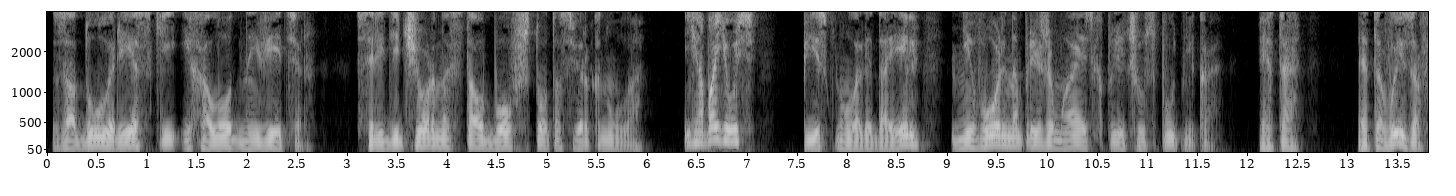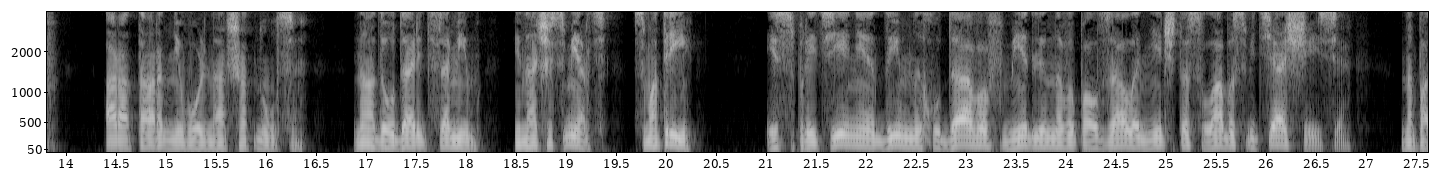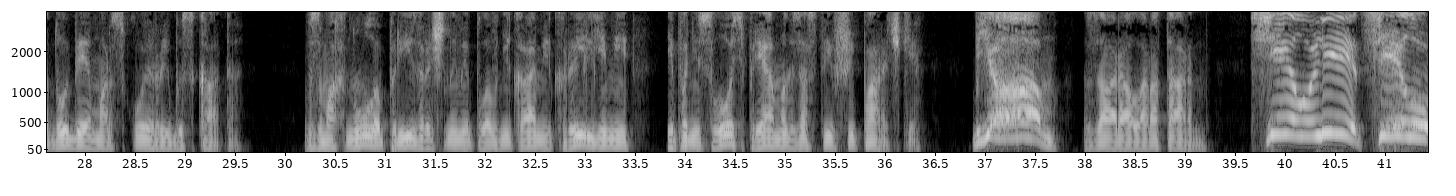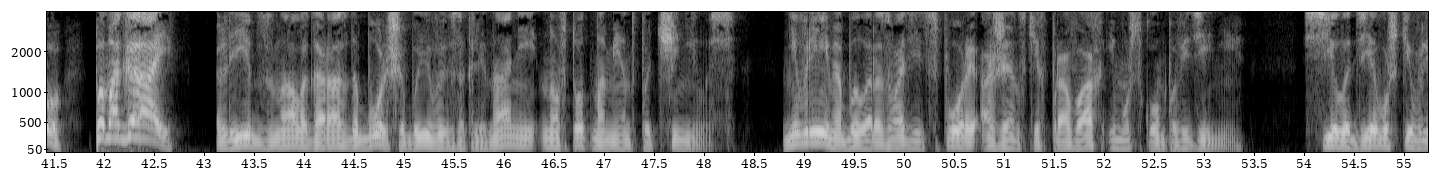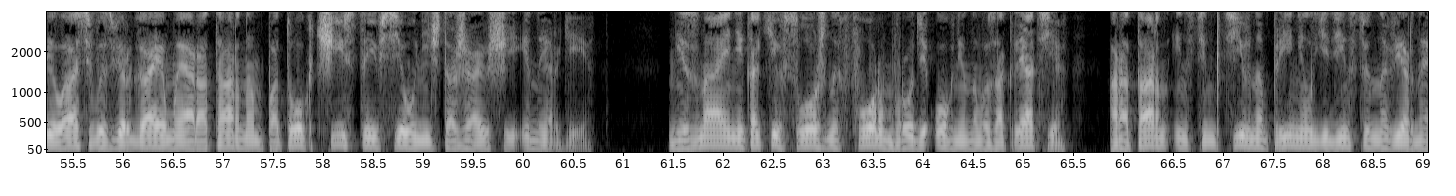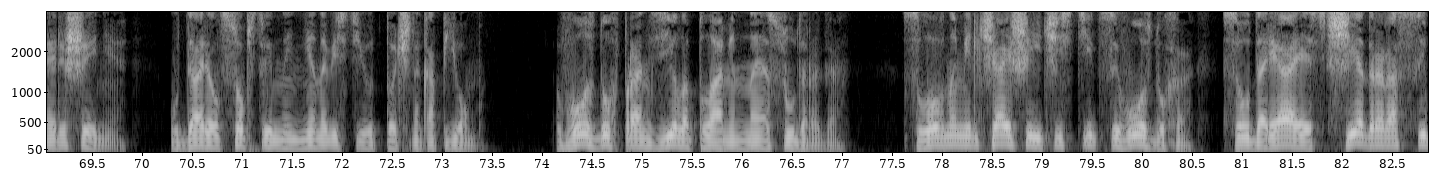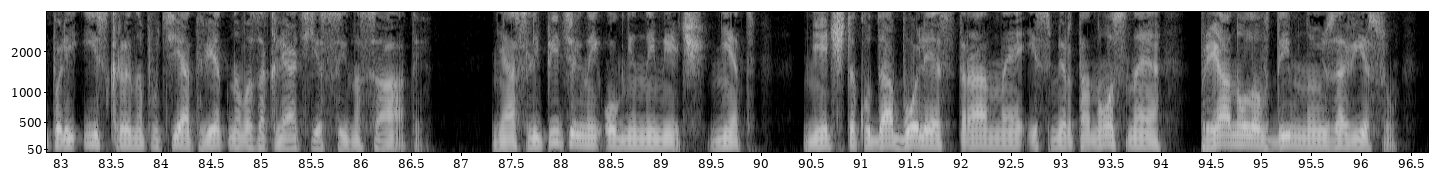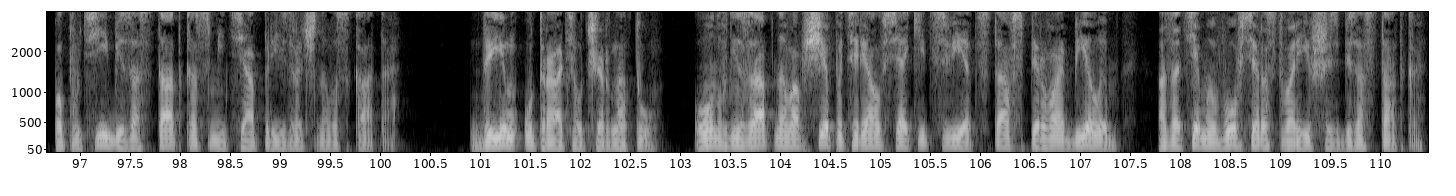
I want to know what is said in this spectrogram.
Задул резкий и холодный ветер. Среди черных столбов что-то сверкнуло. «Я боюсь!» — пискнула Ледаэль, невольно прижимаясь к плечу спутника. «Это... это вызов!» Аратар невольно отшатнулся. «Надо ударить самим, иначе смерть! Смотри!» Из сплетения дымных удавов медленно выползало нечто слабо светящееся, наподобие морской рыбы ската взмахнуло призрачными плавниками крыльями и понеслось прямо к застывшей парочке. «Бьем!» — заорал Аратарн. «Силу, Лид! Силу! Помогай!» Лид знала гораздо больше боевых заклинаний, но в тот момент подчинилась. Не время было разводить споры о женских правах и мужском поведении. Сила девушки влилась в извергаемый аратарном поток чистой всеуничтожающей энергии. Не зная никаких сложных форм вроде огненного заклятия, Аратарн инстинктивно принял единственно верное решение. Ударил собственной ненавистью точно копьем. Воздух пронзила пламенная судорога. Словно мельчайшие частицы воздуха, Соударяясь, щедро рассыпали искры на пути ответного заклятия сына Сааты. Не ослепительный огненный меч, нет. Нечто куда более странное и смертоносное прянуло в дымную завесу, по пути без остатка сметя призрачного ската. Дым утратил черноту. Он внезапно вообще потерял всякий цвет, став сперва белым, а затем и вовсе растворившись без остатка.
